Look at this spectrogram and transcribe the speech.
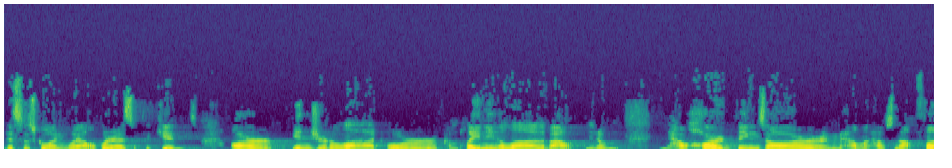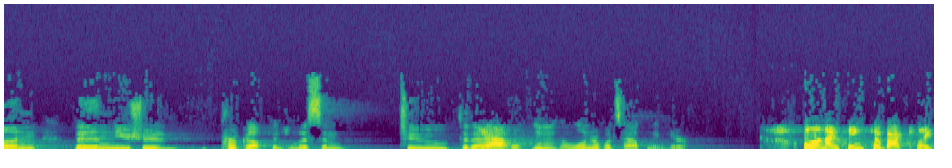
this is going well. Whereas if the kids are injured a lot or complaining a lot about, you know, how hard things are and how, how it's not fun, then you should perk up and listen to, to that. Yeah. Go, hmm, I wonder what's happening here. Well, and I think so back to like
